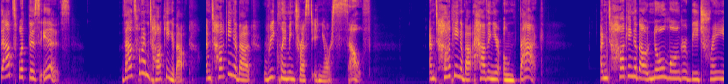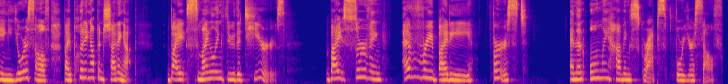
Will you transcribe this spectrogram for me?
that's what this is. That's what I'm talking about. I'm talking about reclaiming trust in yourself. I'm talking about having your own back. I'm talking about no longer betraying yourself by putting up and shutting up, by smiling through the tears, by serving everybody first, and then only having scraps for yourself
